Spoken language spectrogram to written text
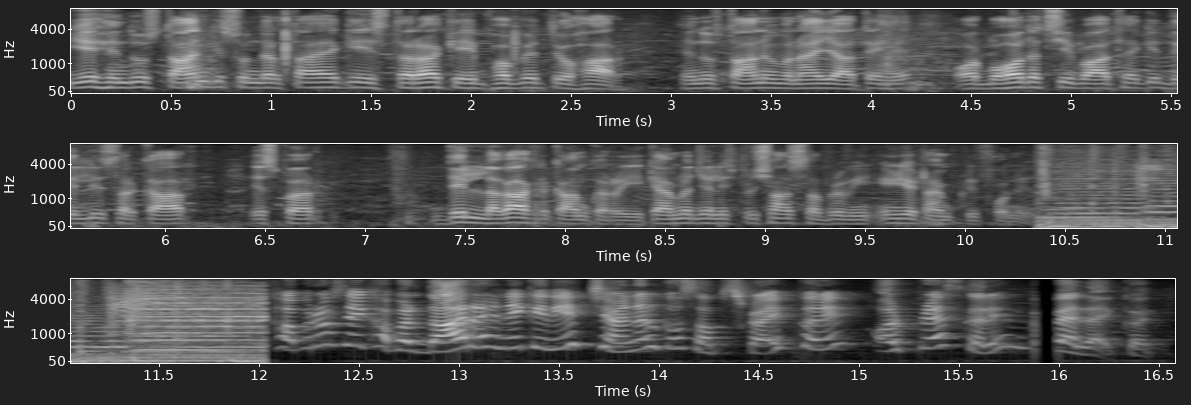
ये हिंदुस्तान की सुंदरता है कि इस तरह के भव्य त्यौहार हिंदुस्तान में मनाए जाते हैं और बहुत अच्छी बात है कि दिल्ली सरकार इस पर दिल लगा कर काम कर रही है। कैमरा जर्नलिस्ट प्रशांत सब्रवी, इंडिया टाइम ट्वेंटी फोर खबरों से खबरदार रहने के लिए चैनल को सब्सक्राइब करें और प्रेस करें बेल आइकन।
